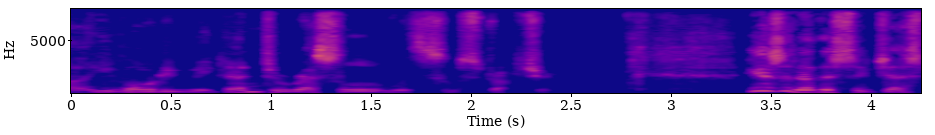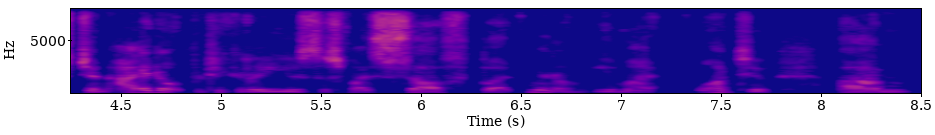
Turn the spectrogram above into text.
uh, you've already begun to wrestle with some structure. Here's another suggestion. I don't particularly use this myself, but you know you might want to. Um,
